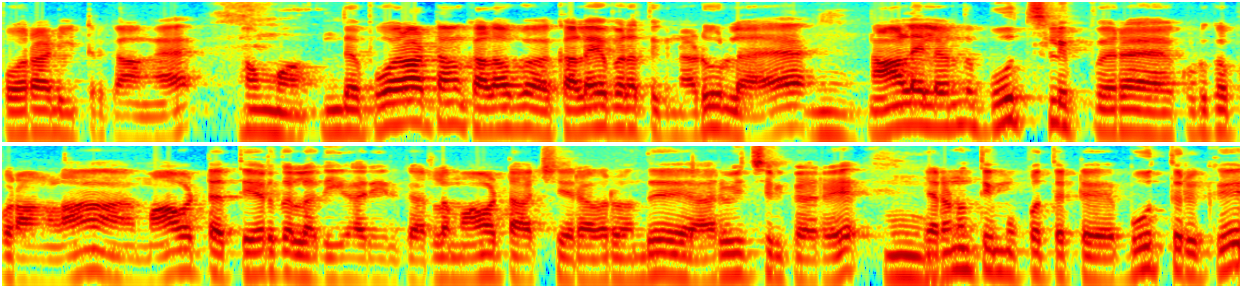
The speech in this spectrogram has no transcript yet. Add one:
போராடிட்டு இருக்காங்க. ஆமா. இந்த போராட்டம் கலப கலையபரத்துக்கு நடுவுல. நாளையில இருந்து பூத் ஸ்லிப் வேற கொடுக்க போறாங்களாம். மாவட்ட தேர்தல் அதிகாரி இருக்கார்ல மாவட்ட ஆட்சியர் அவர் வந்து அறிவிச்சிருக்காரு. இருநூத்தி முப்பத்தெட்டு பூத் இருக்கு.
